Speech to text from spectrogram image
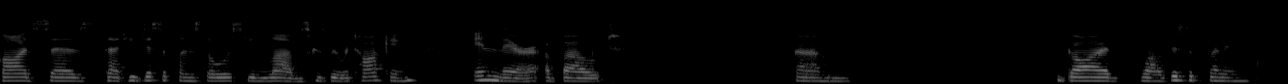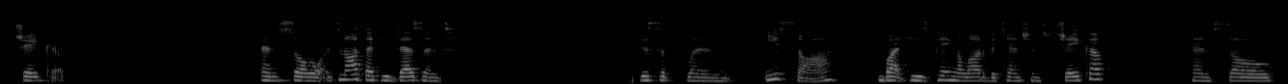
God says that he disciplines those he loves, because we were talking in there about um, God while disciplining Jacob. And so it's not that he doesn't discipline Esau, but he's paying a lot of attention to Jacob. And so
